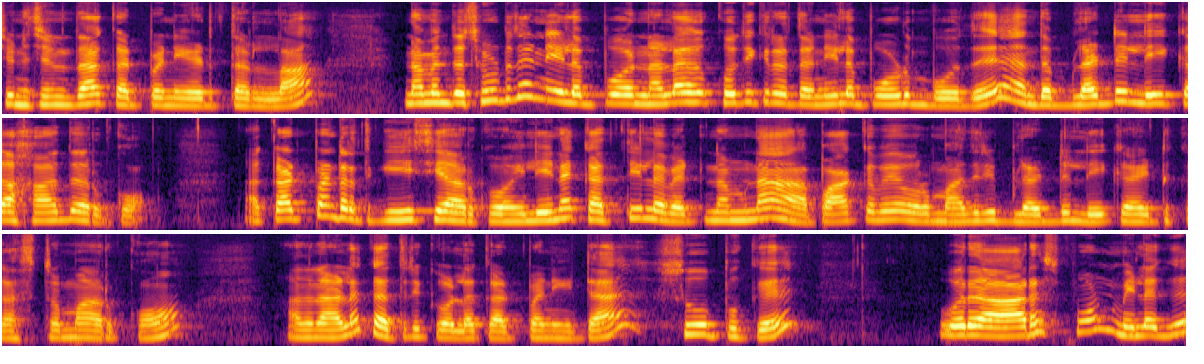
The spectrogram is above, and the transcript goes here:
சின்ன சின்னதாக கட் பண்ணி எடுத்துடலாம். நம்ம இந்த சுடுதண்ணியில் போ நல்லா கொதிக்கிற தண்ணியில் போடும்போது அந்த ப்ளட்டு லீக் ஆகாத இருக்கும். கட் பண்ணுறதுக்கு ஈஸியாக இருக்கும். இல்லைன்னா கத்தியில் வெட்டினோம்னா பார்க்கவே ஒரு மாதிரி ப்ளட்டு லீக் ஆகிட்டு கஷ்டமாக இருக்கும். அதனால் கத்திரிக்கோலில் கட் பண்ணிட்டேன். சூப்புக்கு ஒரு அரை ஸ்பூன் மிளகு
